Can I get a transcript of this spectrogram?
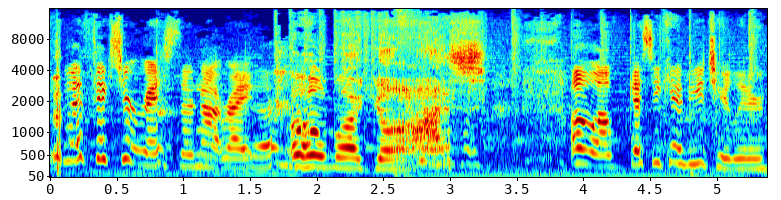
But fix your wrists, they're not right. Oh my gosh! Oh well, guess you can't be a cheerleader.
